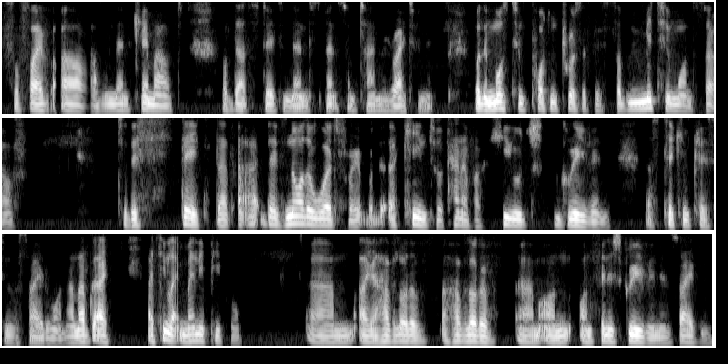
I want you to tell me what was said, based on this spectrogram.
for five hours, and then came out of that state and then spent some time writing it. But the most important process is submitting oneself to this state that uh, there's no other word for it, but akin to a kind of a huge grieving that's taking place inside one. And I've got, I, I think, like many people, um, I have a lot of, I have a lot of um, un, unfinished grieving inside me,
